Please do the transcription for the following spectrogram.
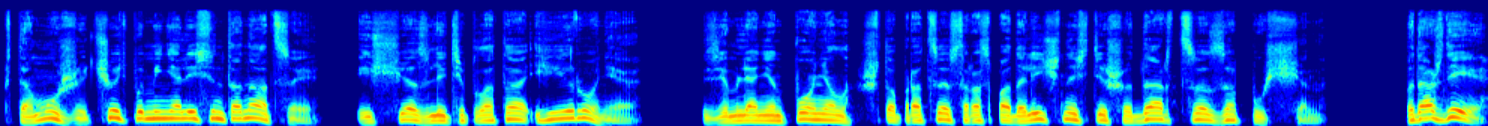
К тому же чуть поменялись интонации, исчезли теплота и ирония. Землянин понял, что процесс распада личности шидарца запущен. «Подожди,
